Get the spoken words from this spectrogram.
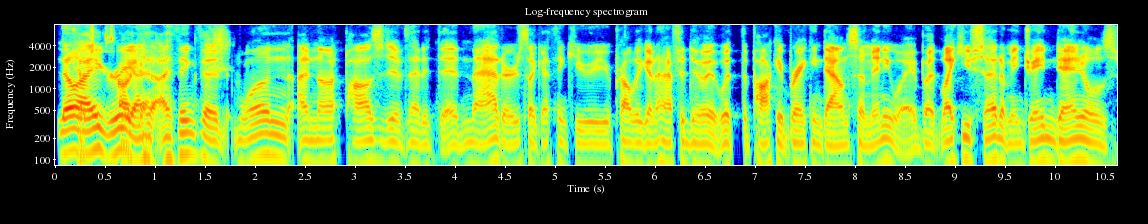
no, I agree. I, I, think that one, I'm not positive that it, it, matters. Like I think you you're probably gonna have to do it with the pocket breaking down some anyway. But like you said, I mean, Jayden Daniels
